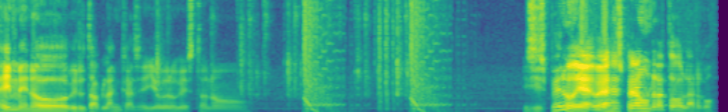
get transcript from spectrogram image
Hay menos virutas blancas, ¿eh? Yo creo que esto no... Y si espero, voy a esperar un rato largo.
